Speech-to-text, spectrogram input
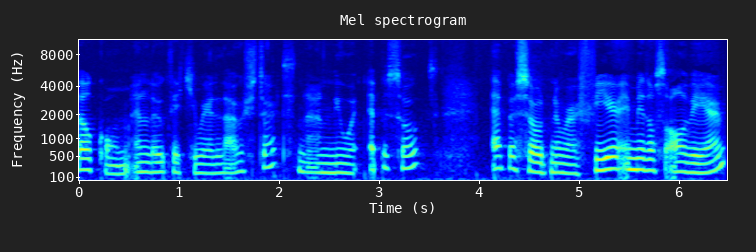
Welkom en leuk dat je weer luistert naar een nieuwe episode. Episode nummer 4 inmiddels alweer.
